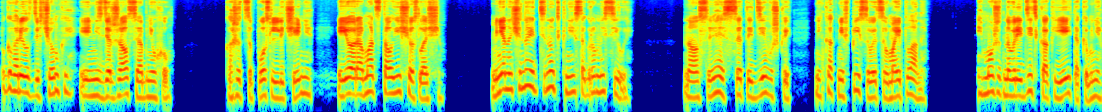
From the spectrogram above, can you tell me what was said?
Поговорил с девчонкой и не сдержался, обнюхал. Кажется, после лечения ее аромат стал еще слаще. Меня начинает тянуть к ней с огромной силой. Но связь с этой девушкой никак не вписывается в мои планы и может навредить как ей, так и мне.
